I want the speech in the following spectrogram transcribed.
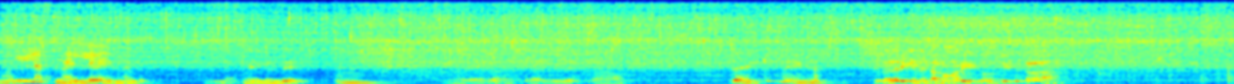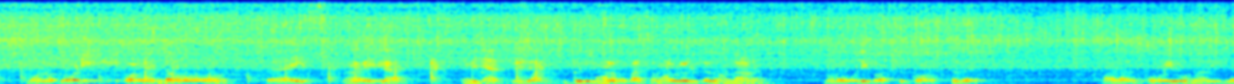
നല്ല സ്മെല്ല് വരുന്നുണ്ട്. നല്ല സ്മെല്ലുണ്ട്. എറിയുന്നുണ്ട മാറിയിരുന്നോ ശ്രീകുട്ടാ മുളക് പൊടി കുറവുണ്ടോ? അറിയില്ല. പിന്നെ അധികം കുരുമുളകും പച്ചമുളകും ഇട്ടത് കൊണ്ടാണ് മുളക് പൊടി കുറച്ച് കുറച്ചത്. കളർ കുറയുമോ എന്നറിയില്ല.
